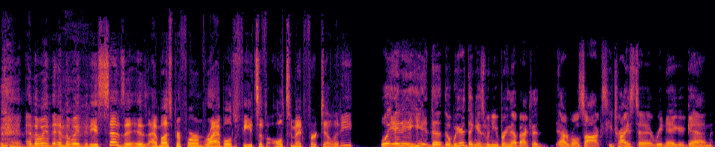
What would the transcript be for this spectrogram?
And the way that, and the way that he says it is, I must perform ribald feats of ultimate fertility. Well, and he, the the weird thing is when you bring that back to Admiral Zox, he tries to renege again,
